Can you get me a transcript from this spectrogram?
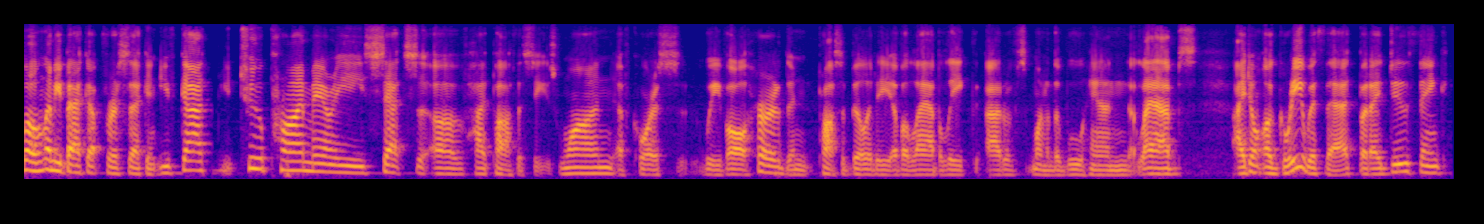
well, let me back up for a second. You've got two primary sets of hypotheses. One, of course, we've all heard the possibility of a lab leak out of one of the Wuhan labs. I don't agree with that, but I do think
